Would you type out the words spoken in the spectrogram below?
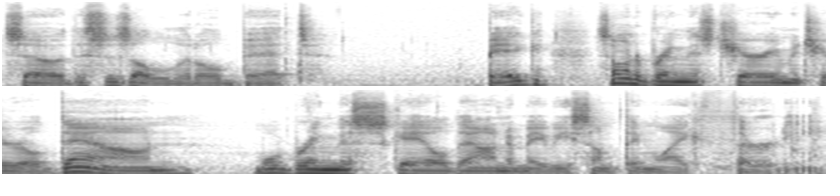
So this is a little bit big. So I'm going to bring this cherry material down we'll bring this scale down to maybe something like 30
